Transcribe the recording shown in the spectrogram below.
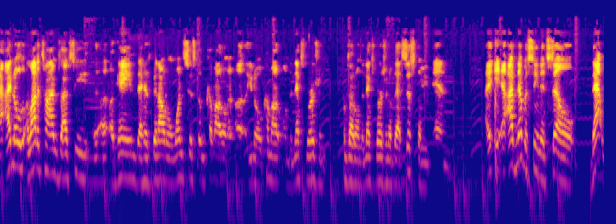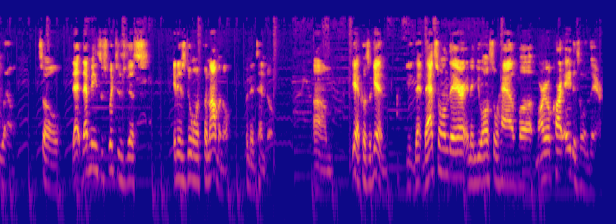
I, I know a lot of times I've seen a, a game that has been out on one system come out on a, uh, you know come out on the next version comes out on the next version of that system, and I, I've never seen it sell that well. So that that means the Switch is just it is doing phenomenal for Nintendo. Um, yeah, because again, you, that that's on there, and then you also have uh, Mario Kart 8 is on there.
